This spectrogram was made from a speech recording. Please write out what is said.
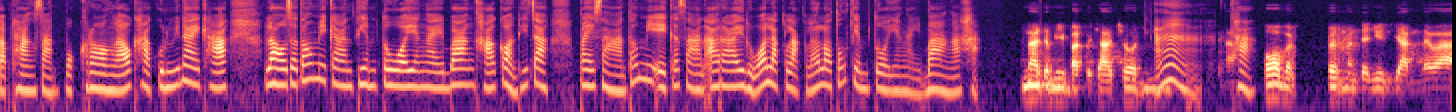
กับทางศาลปกครองแล้วค่ะ คุณวินัยคะเราจะต้องมีการเตรียมตัวยังไงบ้างคะก่อนที่จะไปศาลต้องมีเอกสารอะไรหรือว่าหลักๆ แล้วเราต้องเตรียมตัวยังไงบ้างอะค่ะ น่าจะมีบัตรประชาชนอ่าค่ะเพราะบัตรประชาชนมันจะยืนยันได้ว่า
